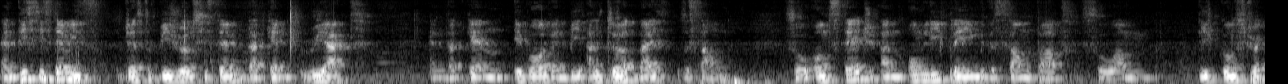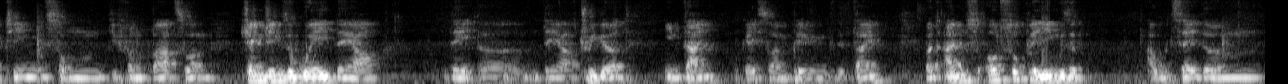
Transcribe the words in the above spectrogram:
And this system is just a visual system that can react and that can evolve and be altered by the sound. So on stage, I'm only playing with the sound part. So I'm deconstructing some different parts. So I'm changing the way they are they uh, they are triggered in time. Okay, so I'm playing with the time, but I'm also playing with the I would say the um,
